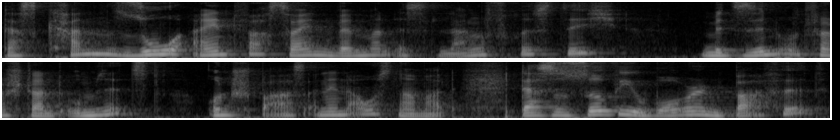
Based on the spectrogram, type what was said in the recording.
Das kann so einfach sein, wenn man es langfristig mit Sinn und Verstand umsetzt und Spaß an den Ausnahmen hat. Das ist so wie Warren Buffett,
